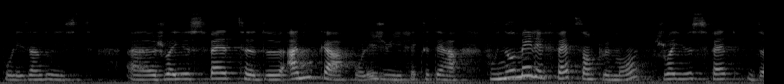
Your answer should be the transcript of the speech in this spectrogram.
pour les hindouistes. Euh, joyeuse fête de Hanouka pour les juifs, etc. Vous nommez les fêtes simplement joyeuse fête de.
